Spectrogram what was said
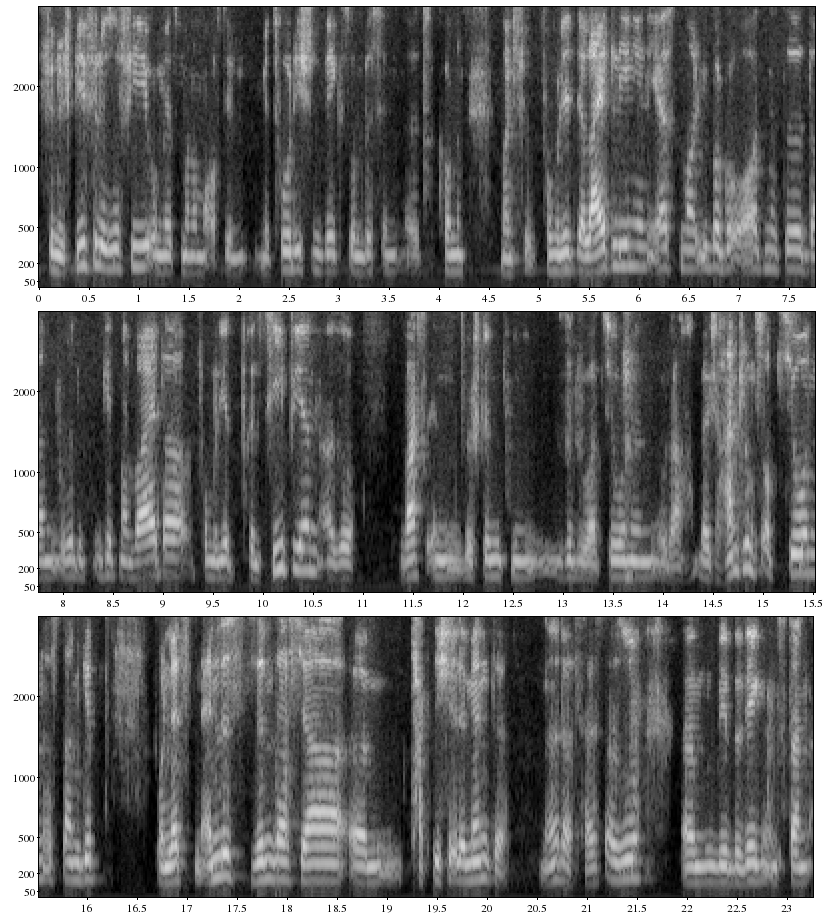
für eine Spielphilosophie, um jetzt mal nochmal auf den methodischen Weg so ein bisschen äh, zu kommen, man formuliert ja Leitlinien erstmal übergeordnete, dann geht man weiter, formuliert Prinzipien, also was in bestimmten Situationen oder welche Handlungsoptionen es dann gibt. Und letzten Endes sind das ja ähm, taktische Elemente. Ne? Das heißt also, ähm, wir bewegen uns dann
